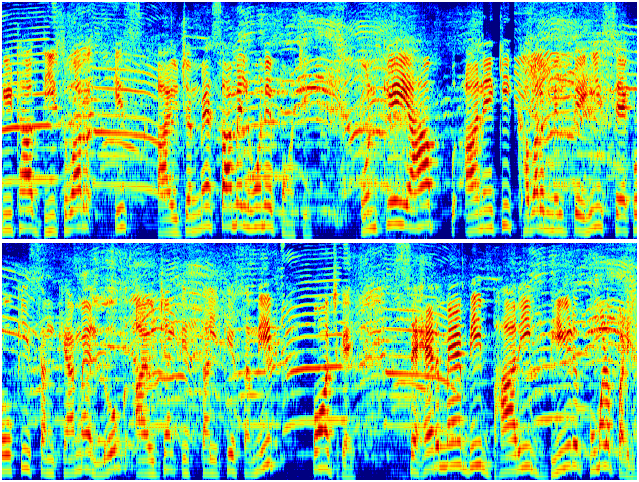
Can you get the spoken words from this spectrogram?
पीठाधीश्वर इस आयोजन में शामिल होने पहुँचे। उनके यहाँ आने की खबर मिलते ही सैकड़ों की संख्या में लोग आयोजन स्थल के समीप पहुँच गए। शहर में भी भारी भीड़ उमड़ पड़ी।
